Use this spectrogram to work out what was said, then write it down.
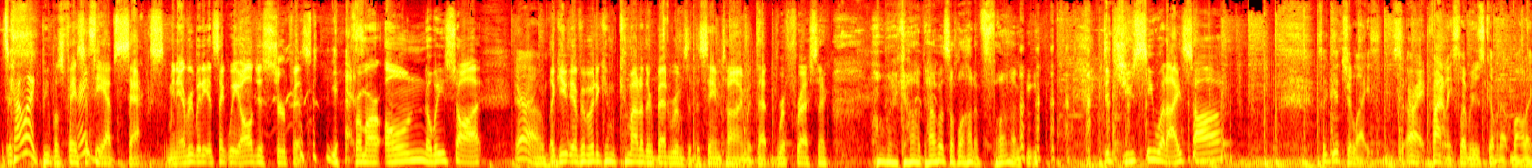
it's kind of like people's face if crazy. they have sex. I mean, everybody, it's like we all just surfaced Yes. from our own, nobody saw it. yeah, Like you, everybody can come out of their bedrooms at the same time with that refresh, like, oh my God, that was a lot of fun. Did you see what I saw? So get your license. All right, finally, celebrity news coming up, Molly.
